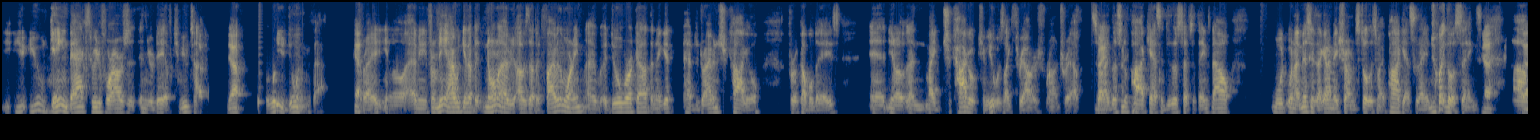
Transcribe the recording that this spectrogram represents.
You you gain back three to four hours in your day of commute time. Yeah. What are you doing with that? Yeah. Right. You know, I mean, for me, I would get up at normally I was up at five in the morning. I would do a workout, then I get had to drive into Chicago for a couple days, and you know, and my Chicago commute was like three hours round trip. So right. I listen to podcasts and do those types of things. Now when I'm missing is I got to make sure I'm still listening to my podcast because I enjoy those things. Yeah. Um, yeah.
